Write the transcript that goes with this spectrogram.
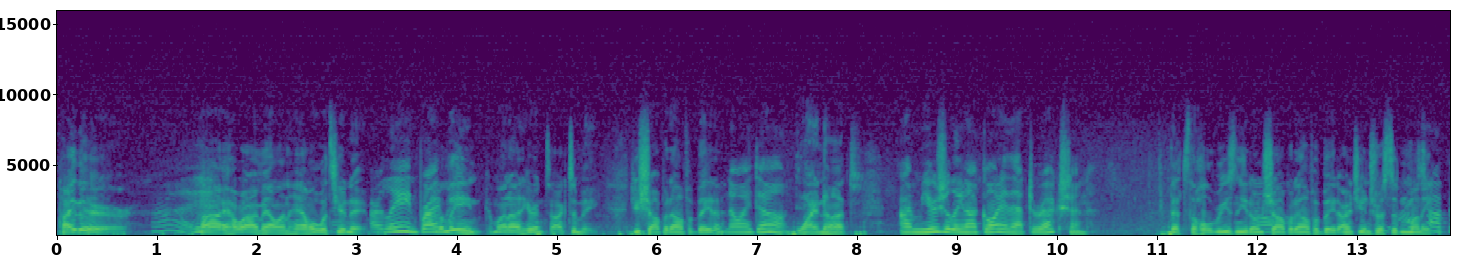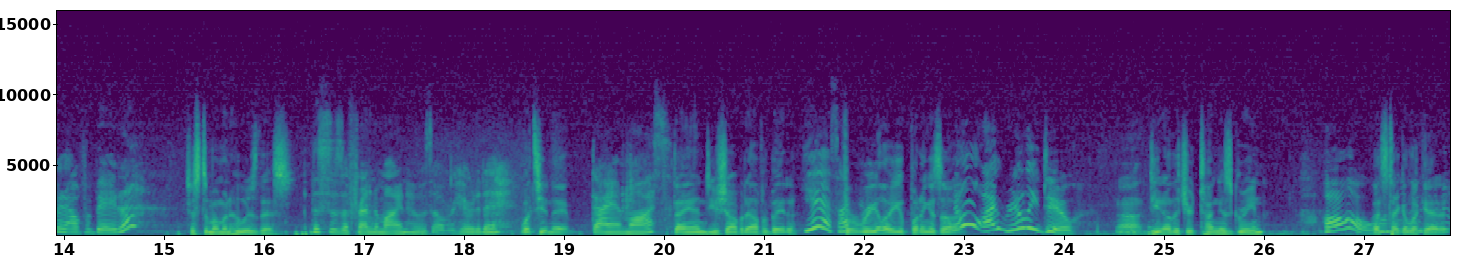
Hi there. Hi. Hi, how are, I'm Alan Hamel. What's your name? Arlene, Brian. Arlene, come on out here and talk to me. Do you shop at Alpha Beta? No, I don't. Why not? I'm usually not going in that direction. That's the whole reason you don't shop at Alpha Beta? Aren't you interested in money? shop at Alpha Beta. Just a moment. Who is this? This is a friend of mine who's over here today. What's your name? Diane Moss. Diane, do you shop at Alpha Beta? Yes, I. For real? Or are you putting us on? No, I really do. Ah, do you know that your tongue is green? Oh. Let's take a look at it.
